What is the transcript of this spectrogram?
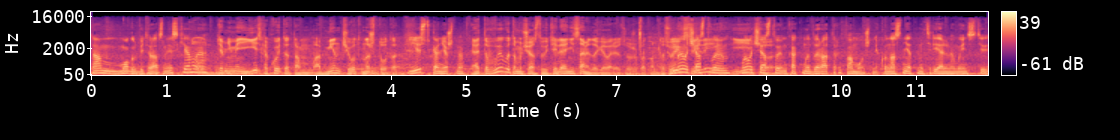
Там могут быть разные схемы. Ну, тем не менее, есть какой-то там обмен чего-то на что-то. Есть, конечно. Это вы в этом участвуете или они сами договариваются уже потом? То есть мы участвуем, и мы участвуем как модератор и помощник. У нас нет материального инсти-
